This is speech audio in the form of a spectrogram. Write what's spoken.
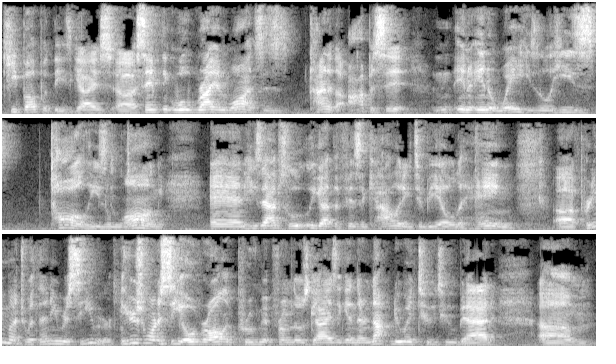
keep up with these guys. Uh, same thing. Well, Ryan Watts is kind of the opposite in in a way. He's he's tall, he's long, and he's absolutely got the physicality to be able to hang uh, pretty much with any receiver. You just want to see overall improvement from those guys. Again, they're not doing too too bad. Um,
